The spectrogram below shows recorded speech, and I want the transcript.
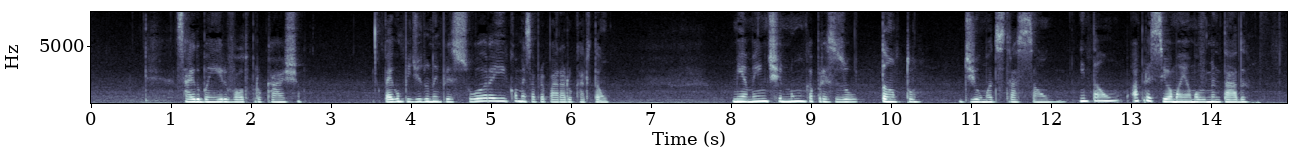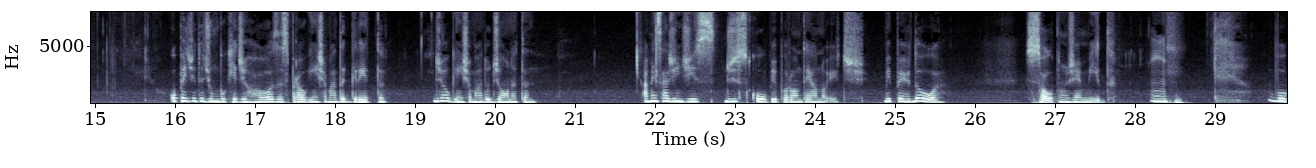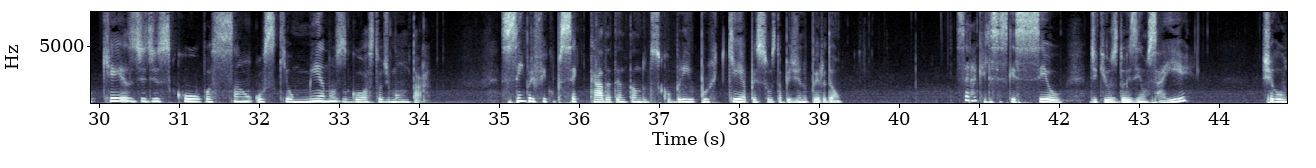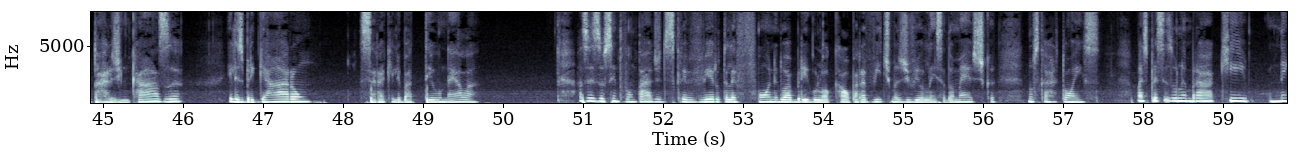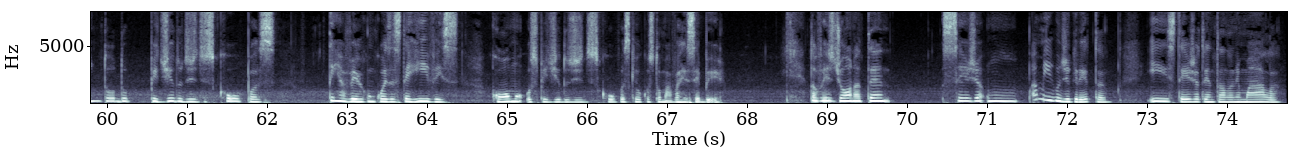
Saio do banheiro e volto para o caixa. Pego um pedido na impressora e começo a preparar o cartão. Minha mente nunca precisou tanto de uma distração, então aprecio a manhã movimentada. O pedido de um buquê de rosas para alguém chamada Greta de alguém chamado Jonathan. A mensagem diz: Desculpe por ontem à noite. Me perdoa? Solta um gemido. Hum. Buquês de desculpas são os que eu menos gosto de montar. Sempre fico obcecada tentando descobrir por que a pessoa está pedindo perdão. Será que ele se esqueceu de que os dois iam sair? Chegou tarde em casa? Eles brigaram? Será que ele bateu nela? Às vezes eu sinto vontade de escrever o telefone do abrigo local para vítimas de violência doméstica nos cartões, mas preciso lembrar que nem todo pedido de desculpas tem a ver com coisas terríveis, como os pedidos de desculpas que eu costumava receber. Talvez Jonathan seja um amigo de Greta e esteja tentando animá-la.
